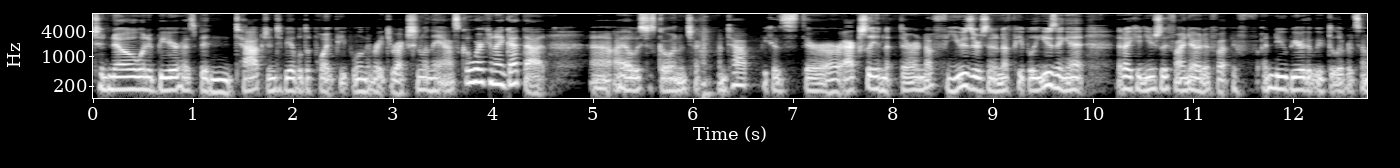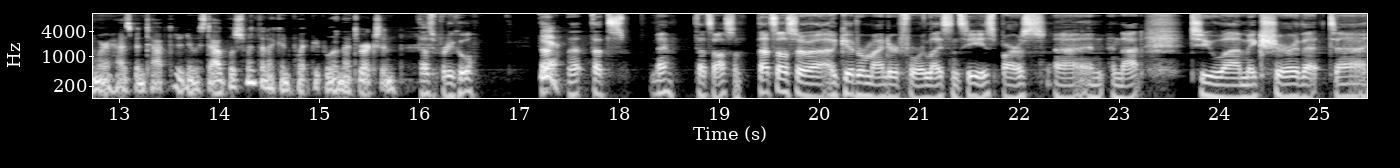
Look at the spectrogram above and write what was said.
to know when a beer has been tapped and to be able to point people in the right direction when they ask, "Oh, where can I get that?" Uh, I always just go in and check Untappd because there are actually there are enough users and enough people using it that I can usually find out if a, if a new beer that we've delivered somewhere has been tapped at a new establishment, then I can point people in that direction. That's pretty cool. That, Yeah. that, that's man, that's awesome. That's also a, a good reminder for licensees, bars, uh, and and that to uh, make sure that uh,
